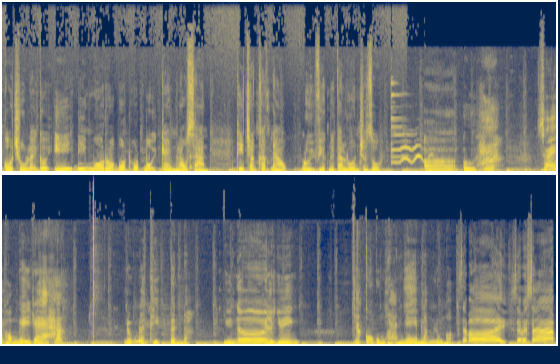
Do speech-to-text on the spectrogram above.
cô chủ lại gợi ý đi mua robot hút bụi kèm lau sàn. Thì chẳng khác nào đuổi việc người ta luôn cho rồi. Ờ ừ ha. Sao em không nghĩ ra ha? Đúng là thiệt tình à Duyên ơi là Duyên. Chắc cổ cũng hoảng với em lắm luôn á. Sếp ơi, sếp ơi sếp.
